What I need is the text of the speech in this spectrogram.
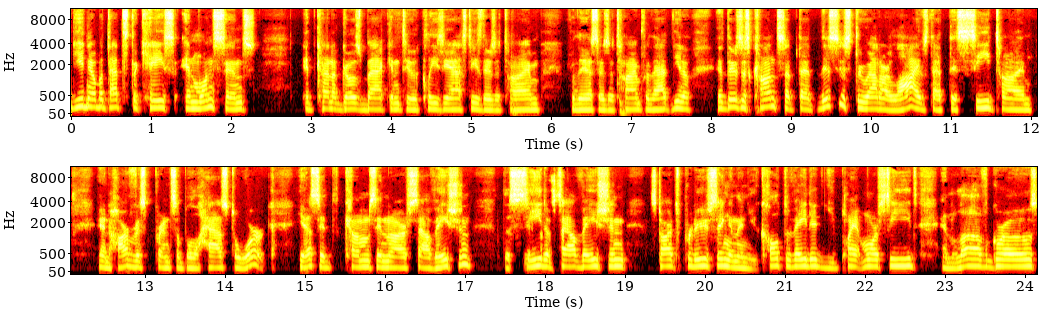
you know, but that's the case in one sense. It kind of goes back into Ecclesiastes. There's a time for this there's a time for that you know there's this concept that this is throughout our lives that this seed time and harvest principle has to work yes it comes in our salvation the seed yeah. of salvation starts producing and then you cultivate it you plant more seeds and love grows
